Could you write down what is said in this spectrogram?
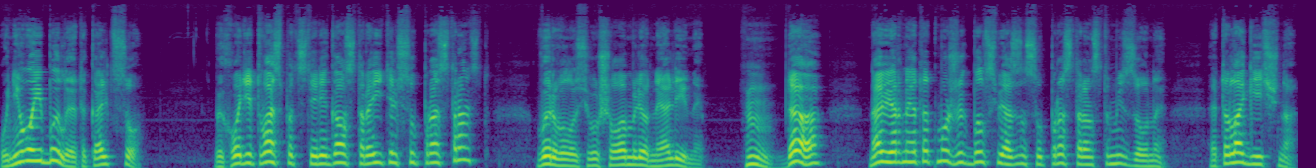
У него и было это кольцо. Выходит, вас подстерегал строитель субпространств? Вырвалось у ошеломленной Алины. Хм, да. Наверное, этот мужик был связан с субпространствами зоны. Это логично.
